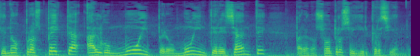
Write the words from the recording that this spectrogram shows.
que nos prospecta algo muy, pero muy interesante para nosotros seguir creciendo.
